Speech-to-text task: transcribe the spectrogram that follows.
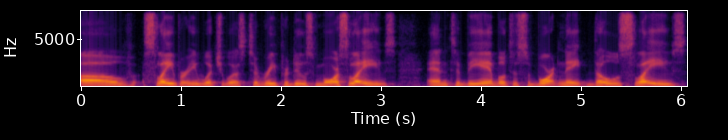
of slavery, which was to reproduce more slaves and to be able to subordinate those slaves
